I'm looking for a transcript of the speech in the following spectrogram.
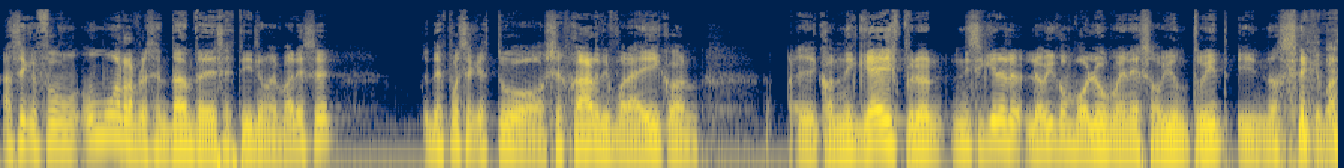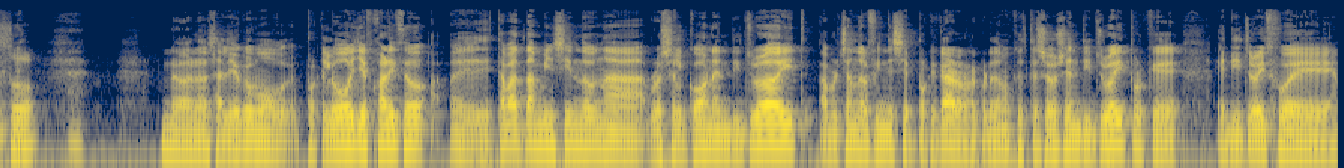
Así que fue un buen representante de ese estilo, me parece. Después de que estuvo Jeff Hardy por ahí con, eh, con Nick Gage, pero ni siquiera lo, vi con volumen eso. Vi un tweet y no sé qué pasó. No, no, salió como. Porque luego Jeff Hardy eh, estaba también siendo una WrestleCon en Detroit, aprovechando el fin de semana. Porque, claro, recordemos que este show es en Detroit, porque en Detroit fue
